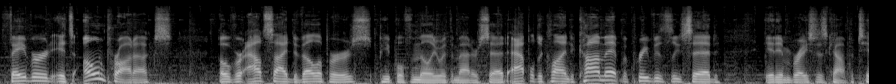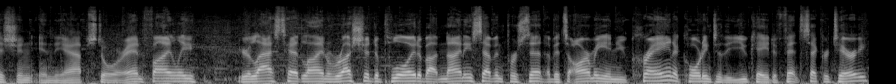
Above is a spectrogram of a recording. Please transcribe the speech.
favored its own products over outside developers, people familiar with the matter said. Apple declined to comment but previously said it embraces competition in the App Store. And finally, your last headline Russia deployed about 97% of its army in Ukraine, according to the UK Defense Secretary.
